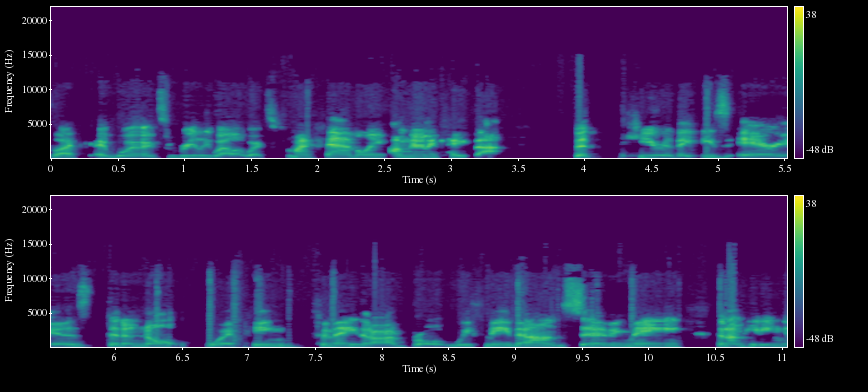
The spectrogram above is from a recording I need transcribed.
like, it works really well. It works for my family. I'm going to keep that. But here are these areas that are not working for me, that I've brought with me, that aren't serving me, that I'm hitting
